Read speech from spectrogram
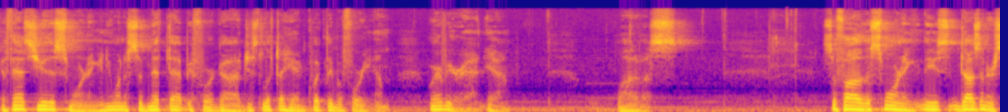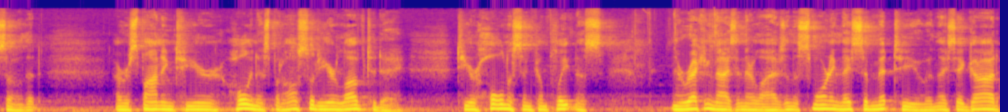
If that's you this morning and you want to submit that before God, just lift a hand quickly before Him, wherever you're at. Yeah, a lot of us. So, Father, this morning, these dozen or so that are responding to your holiness, but also to your love today, to your wholeness and completeness. They're recognizing their lives. And this morning they submit to you and they say, God,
